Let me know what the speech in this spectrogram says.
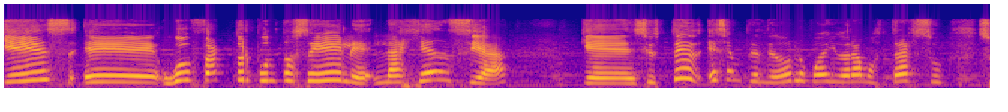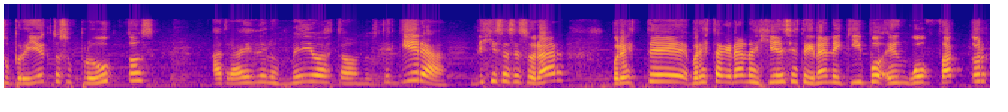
que es eh, wowfactor.cl, la agencia que si usted es emprendedor lo puede ayudar a mostrar su, su proyecto, sus productos a través de los medios hasta donde usted quiera. Déjese asesorar por, este, por esta gran agencia, este gran equipo en wowfactor.cl,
